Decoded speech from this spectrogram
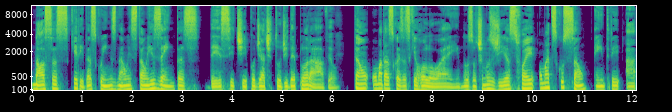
nossas queridas queens não estão isentas desse tipo de atitude deplorável. Então, uma das coisas que rolou aí nos últimos dias foi uma discussão entre a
